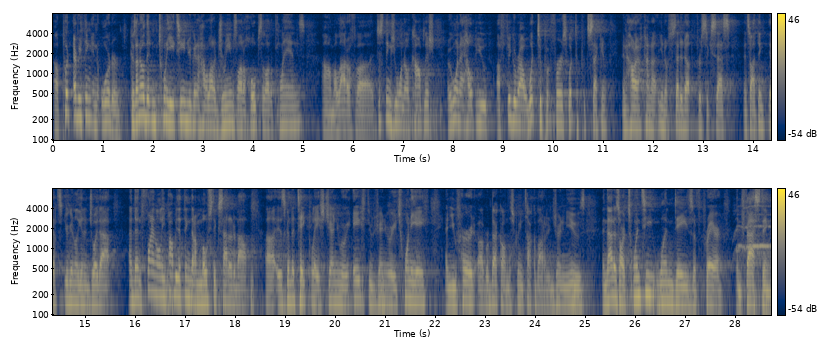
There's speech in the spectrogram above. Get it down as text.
uh, put everything in order. Because I know that in 2018, you're going to have a lot of dreams, a lot of hopes, a lot of plans. Um, a lot of uh, just things you want to accomplish. And we want to help you uh, figure out what to put first, what to put second, and how to kind of you know set it up for success and so I think that's, you're going to enjoy that. And then finally, probably the thing that I'm most excited about uh, is going to take place January 8th through January 28th. And you've heard uh, Rebecca on the screen talk about it in Journey News. And that is our 21 days of prayer and fasting.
